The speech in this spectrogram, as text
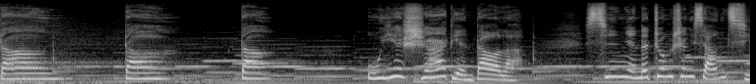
当当当，夜十二点到了，新年的钟声响起，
